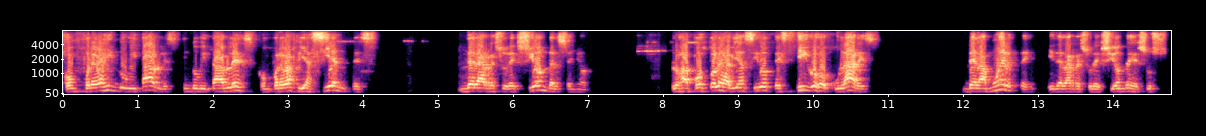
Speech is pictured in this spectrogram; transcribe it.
con pruebas indubitables, indubitables, con pruebas fehacientes de la resurrección del Señor. Los apóstoles habían sido testigos oculares de la muerte y de la resurrección de Jesús.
